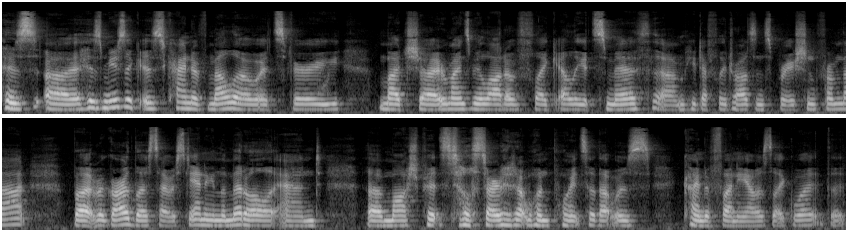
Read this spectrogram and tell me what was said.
his uh, his music is kind of mellow. It's very much. Uh, it reminds me a lot of like Elliott Smith. Um, he definitely draws inspiration from that. But regardless, I was standing in the middle, and the mosh pit still started at one point. So that was kind of funny. I was like, "What?" That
